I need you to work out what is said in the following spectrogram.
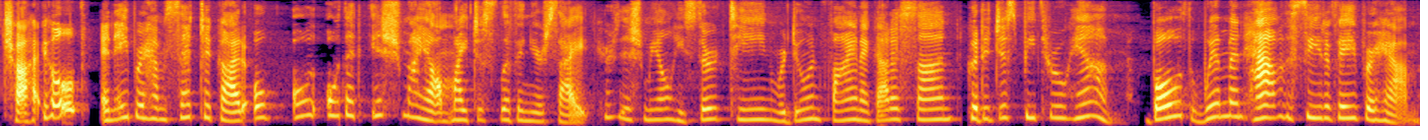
child? And Abraham said to God, Oh, oh, oh, that Ishmael might just live in your sight. Here's Ishmael. He's 13. We're doing fine. I got a son. Could it just be through him? Both women have the seed of Abraham.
